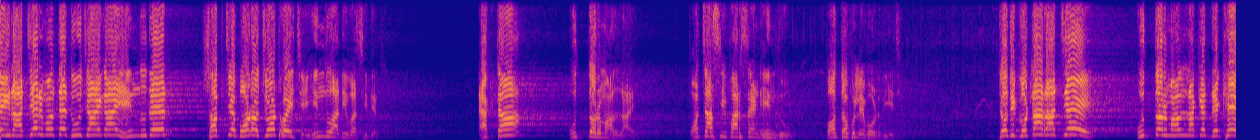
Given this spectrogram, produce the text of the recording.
এই রাজ্যের মধ্যে দু জায়গায় হিন্দুদের সবচেয়ে বড় জোট হয়েছে, হিন্দু আদিবাসীদের। একটা উত্তর মালদায়, পঁচাশি পার্সেন্ট হিন্দু পদ্মফুলে ভোট দিয়েছে। যদি গোটা রাজ্যে উত্তর মালদাকে দেখে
